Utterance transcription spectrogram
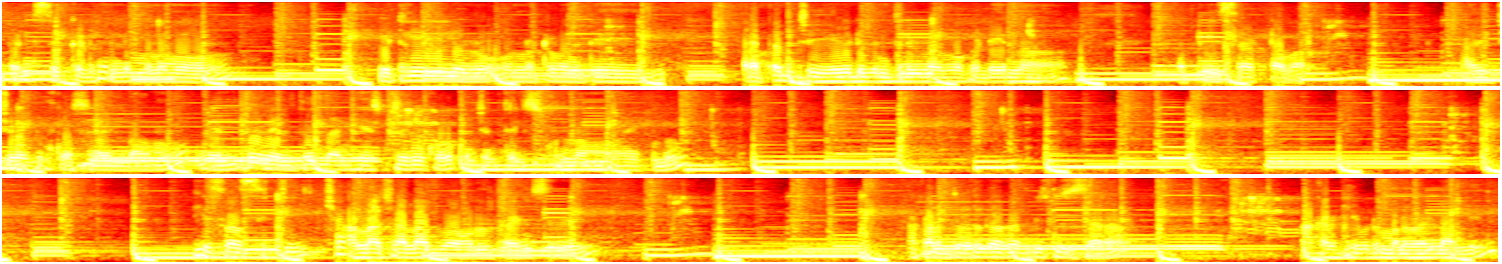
ఫ్రెండ్స్ ఇక్కడ నుండి మనము ఇటలీలో ఉన్నటువంటి ప్రపంచ ఏడు వింతలలో ఒకటైన పీసా టవర్ అది చూడడం కోసం వెళ్దాము వెళ్తూ వెళ్తూ దాని హిస్టరీని కూడా కొంచెం తెలుసుకుందాం మనం ఇప్పుడు. పీసా సిటీ చాలా చాలా బాగుంది ఫ్రెండ్స్ ఇది. అక్కడ దూరంగా కనిపిస్తుంది చూసారా? అక్కడికి ఇప్పుడు మనం వెళ్ళాలి.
